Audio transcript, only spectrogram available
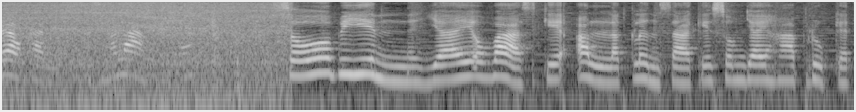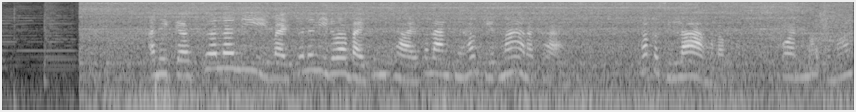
แล้วค่ะจะสิมาล้างนะคะ Så begynner jeg å vaske alle grønnsaker som jeg har brukt. อันนี้ก็เสื้อละลี่ใบเสื้อละลี่หรือว่าใบขึ้นชายฝรั่งที่เขาเก็บมานะคะ เขาก็สิล่างแบบก่อนเนาะเนาะ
